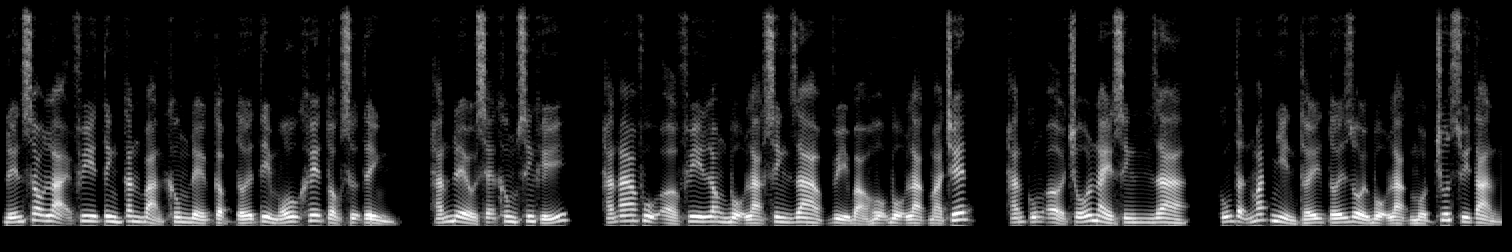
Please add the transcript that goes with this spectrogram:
đến sau lại phi tinh căn bản không đề cập tới tìm ô khê tộc sự tình, hắn đều sẽ không sinh khí, hắn A phụ ở phi long bộ lạc sinh ra vì bảo hộ bộ lạc mà chết, hắn cũng ở chỗ này sinh ra, cũng tận mắt nhìn thấy tới rồi bộ lạc một chút suy tàn.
